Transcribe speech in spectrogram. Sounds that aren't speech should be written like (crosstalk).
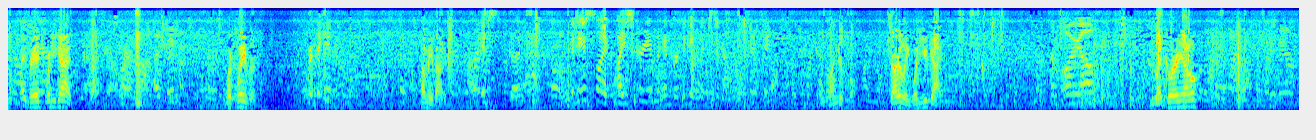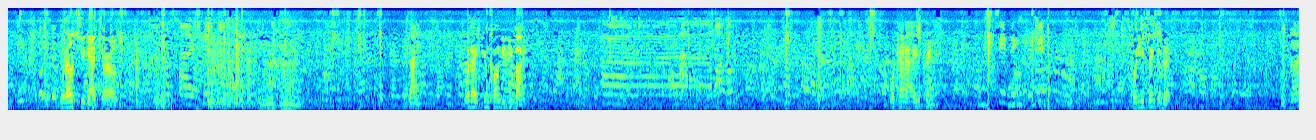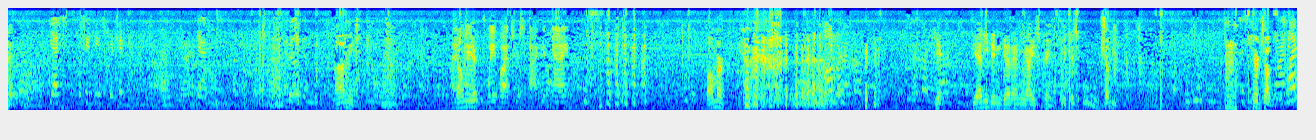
Hi, Bridge. What do you got? What flavor? birthday cake. Tell me about it. It's good. It tastes like ice cream and birthday cake mixed together. Well, wonderful. Charlie, what do you got? An Oreo. You like Oreo? (laughs) What else you got, Charles? Ice cream cone. Mm-hmm. Johnny, what ice cream cone did you buy? Uh, waffle. What kind of ice cream? Same thing as Bridget. What do you think of it? Good. Yes, the same thing as Bridget. Yes. It's really good. Mommy, Tell me it. Weight Watchers pocket guide. (laughs) bummer. Bummer. (laughs) Da- Daddy didn't get any ice cream because, ooh, chubby. (clears throat) Here, Chubbs. What?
